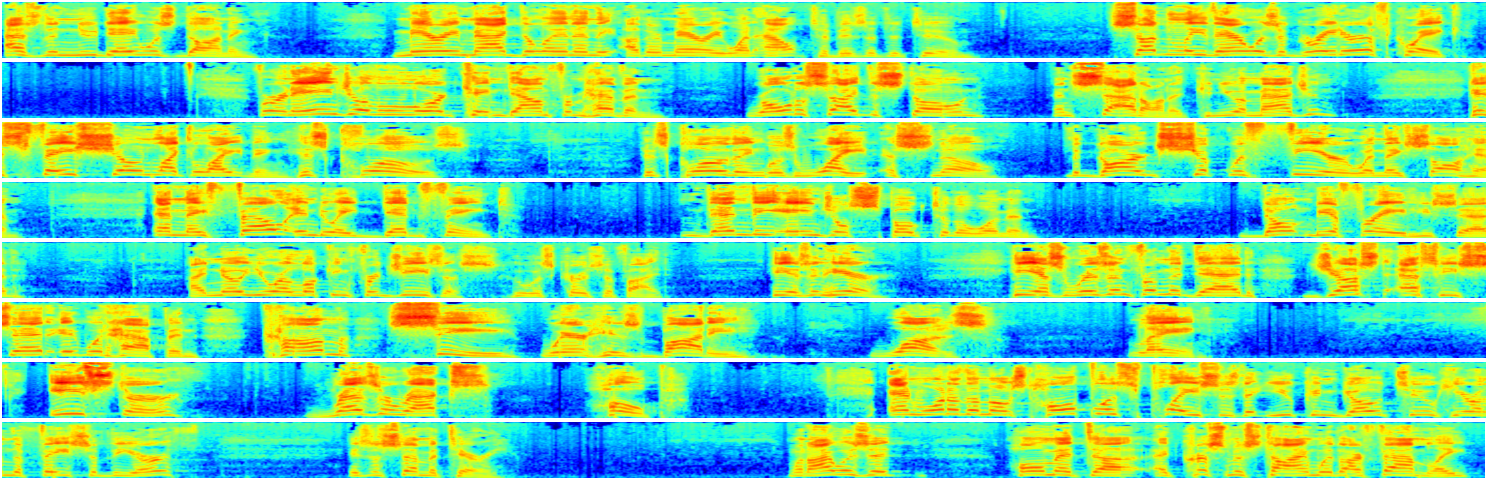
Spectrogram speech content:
as the new day was dawning, Mary Magdalene and the other Mary went out to visit the tomb. Suddenly there was a great earthquake. For an angel of the Lord came down from heaven, rolled aside the stone, and sat on it. Can you imagine? His face shone like lightning, his clothes, his clothing was white as snow. The guards shook with fear when they saw him, and they fell into a dead faint. Then the angel spoke to the woman. Don't be afraid, he said. I know you are looking for Jesus who was crucified. He isn't here. He has risen from the dead, just as he said it would happen. Come see where his body was laying. Easter resurrects hope. And one of the most hopeless places that you can go to here on the face of the earth is a cemetery. When I was at home at, uh, at Christmas time with our family,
